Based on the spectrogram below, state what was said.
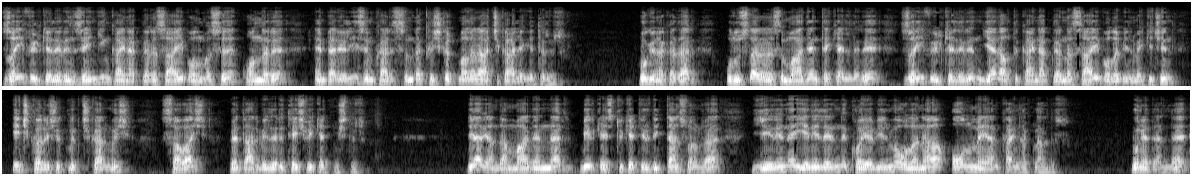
Zayıf ülkelerin zengin kaynaklara sahip olması onları emperyalizm karşısında kışkırtmaları açık hale getirir. Bugüne kadar uluslararası maden tekelleri zayıf ülkelerin yeraltı kaynaklarına sahip olabilmek için iç karışıklık çıkarmış, savaş ve darbeleri teşvik etmiştir. Diğer yandan madenler bir kez tüketildikten sonra yerine yenilerini koyabilme olanağı olmayan kaynaklardır. Bu nedenle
